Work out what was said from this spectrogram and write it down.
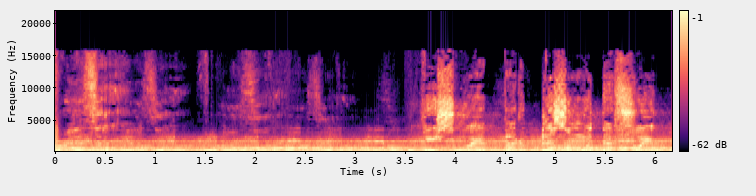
brother. Be square, but a him with that flick.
